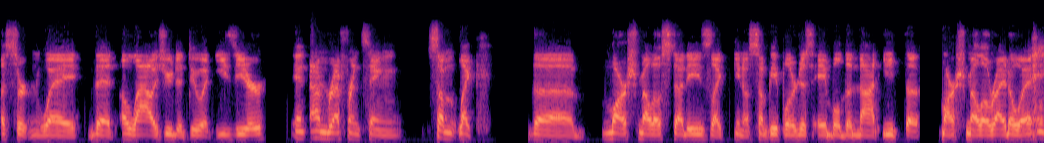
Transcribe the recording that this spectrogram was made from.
a certain way that allows you to do it easier. And i'm referencing some like the marshmallow studies like you know some people are just able to not eat the marshmallow right away.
